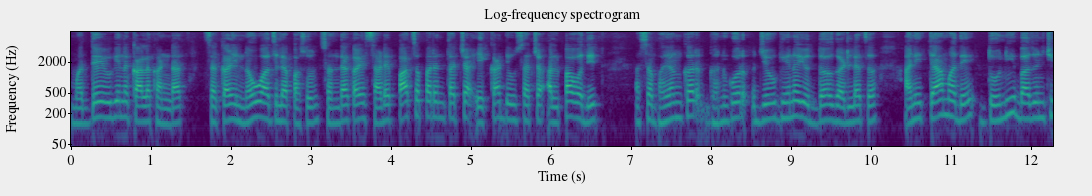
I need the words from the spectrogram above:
मध्ययुगीन कालखंडात सकाळी नऊ वाजल्यापासून संध्याकाळी साडेपाचपर्यंतच्या एका दिवसाच्या अल्पावधीत असं भयंकर घनघोर जीवघेणं युद्ध घडल्याचं आणि त्यामध्ये दोन्ही बाजूंची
